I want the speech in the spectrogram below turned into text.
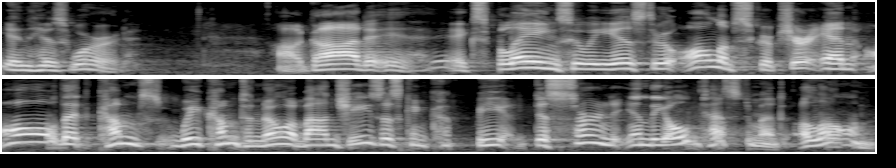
in his word. Uh, God explains who he is through all of Scripture, and all that comes, we come to know about Jesus can be discerned in the Old Testament alone.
